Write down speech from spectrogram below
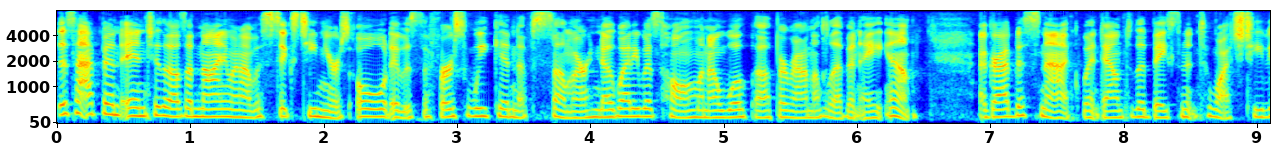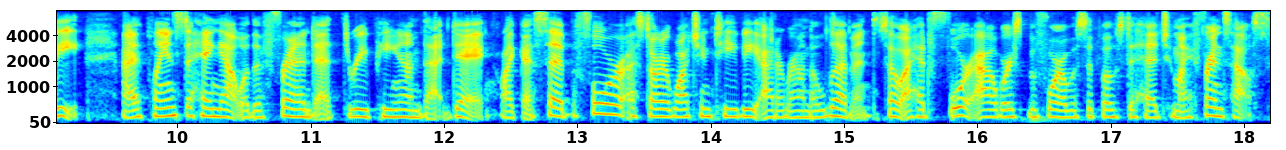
This happened in 2009 when I was 16 years old. It was the first weekend of summer. Nobody was home when I woke up around 11 a.m. I grabbed a snack, went down to the basement to watch TV. I had plans to hang out with a friend at 3 p.m. that day. Like I said before, I started watching TV at around 11, so I had four hours before I was supposed to head to my friend's house.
